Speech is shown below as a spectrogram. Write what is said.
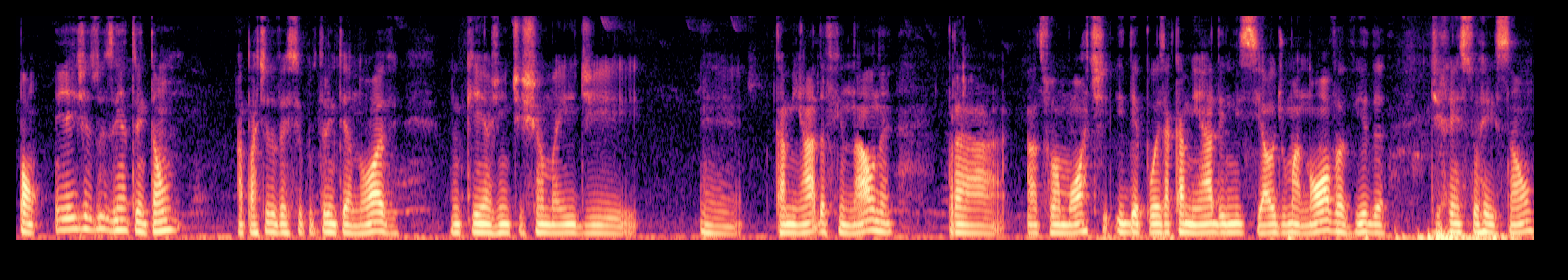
Bom, e aí Jesus entra então, a partir do versículo 39, no que a gente chama aí de é, caminhada final, né, para a sua morte e depois a caminhada inicial de uma nova vida de ressurreição,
